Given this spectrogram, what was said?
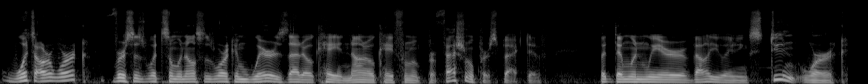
what's our work versus what someone else's work, and where is that okay and not okay from a professional perspective? But then when we're evaluating student work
